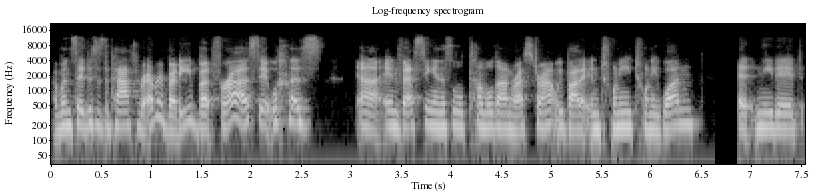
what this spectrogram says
I wouldn't say this is the path for everybody, but for us, it was uh, investing in this little tumble down restaurant. We bought it in 2021. It needed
